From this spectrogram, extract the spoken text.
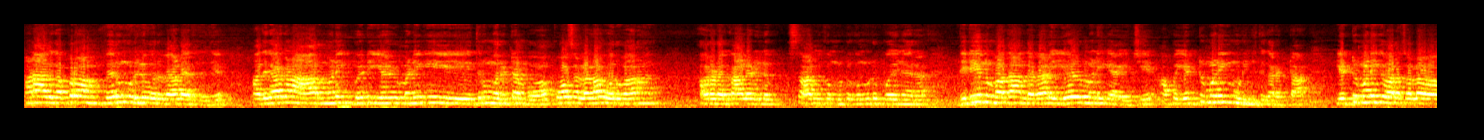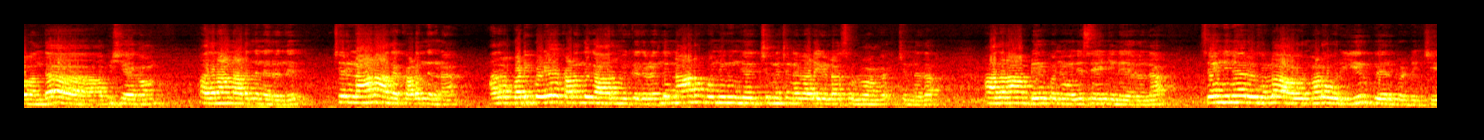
ஆனால் அதுக்கப்புறம் பெருங்குடியில் ஒரு வேலை இருந்தது. அதுக்காக நான் ஆறு மணிக்கு போயிட்டு ஏழு மணிக்கு திரும்ப ரிட்டர்ன் போவேன். போக சொல்லலாம் ஒரு வாரம் அவரோட காலடியில் சாமி கும்பிட்டு கும்பிட்டு போய் திடீர்னு பார்த்தா அந்த வேலை ஏழு மணிக்கு ஆயிடுச்சு. அப்போ எட்டு மணிக்கு முடிஞ்சது கரெக்டாக எட்டு மணிக்கு வர சொல்ல வந்தால் அபிஷேகம் அதெல்லாம் நடந்துன்னு இருந்து சரி நானும் அதை கடந்துக்கினேன். அதில் படிப்படியாக கலந்துக்க ஆரம்பிக்கிறதுலேருந்து நானும் கொஞ்சம் கொஞ்சம் சின்ன சின்ன வேலைகள்லாம் சொல்லுவாங்க சின்னதாக அதெல்லாம் அப்படியே கொஞ்சம் கொஞ்சம் செஞ்சுனே இருந்தேன் செஞ்சுனே சொல்ல அவர் மேலே ஒரு ஈர்ப்பு ஏற்பட்டுச்சு.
